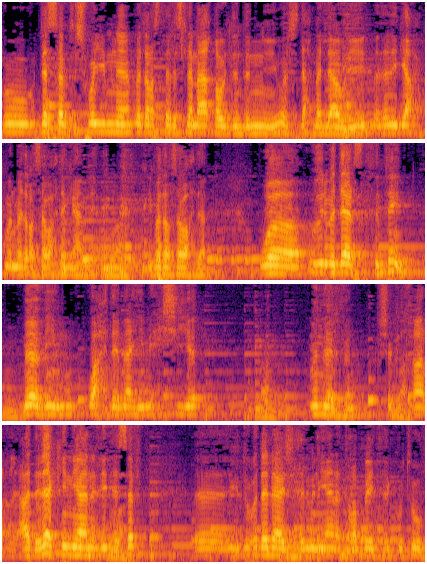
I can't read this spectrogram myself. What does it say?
ودسمت شوي من مدرسة الاسلاماقه والدندني والاستاذ أحمد لاولي. مثلا قاع حكم المدرسة واحدة كاملة. مدرسة واحدة. والمدارس الثنتين. ما فيهم واحدة ما هي محشية. من الفن بشكل خارق للعادة. لكني أنا للأسف آه، يقعد لا اجهل مني. أنا تربيت كتوف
